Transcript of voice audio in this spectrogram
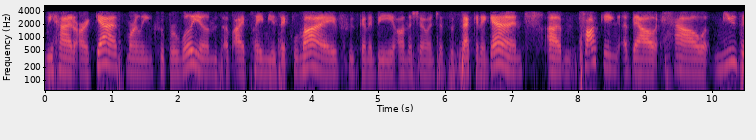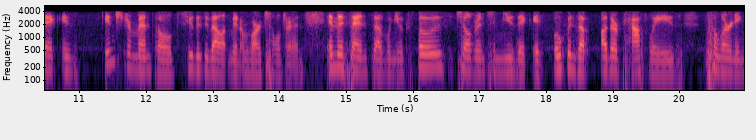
we had our guest Marlene Cooper Williams of I Play Music Live, who's going to be on the show in just a second again, um, talking about how music is instrumental to the development of our children in the sense of when you expose children to music it opens up other pathways to learning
